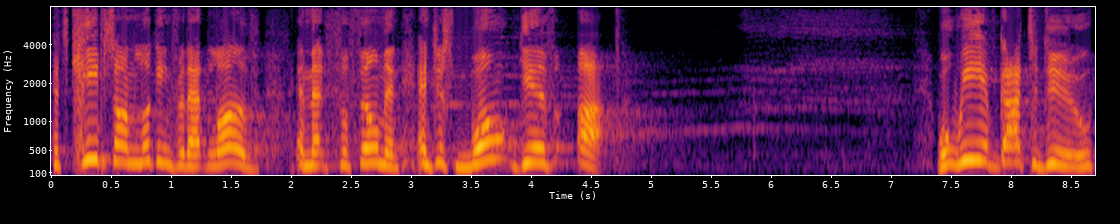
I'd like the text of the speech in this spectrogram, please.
that keeps on looking for that love and that fulfillment and just won't give up. What we have got to do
